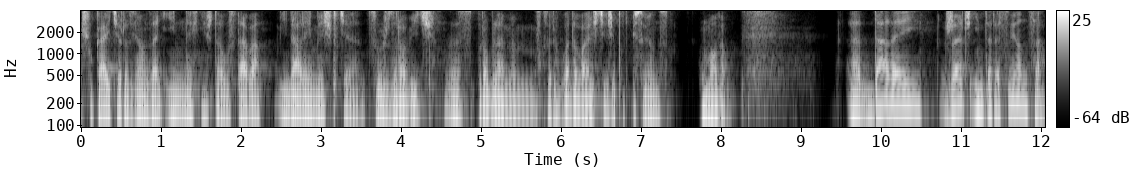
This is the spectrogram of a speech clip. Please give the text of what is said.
szukajcie rozwiązań innych niż ta ustawa i dalej myślcie, cóż zrobić z problemem, w który władowaliście się podpisując umowę. E, dalej rzecz interesująca.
